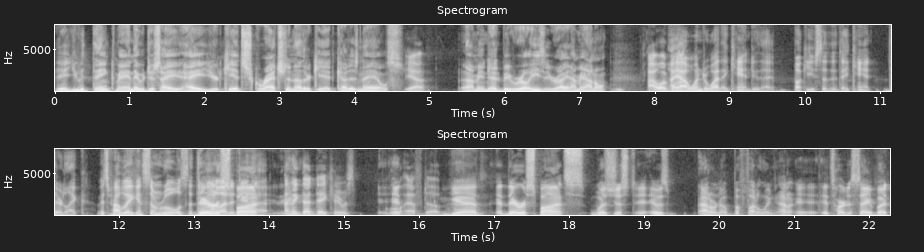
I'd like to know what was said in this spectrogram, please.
Yeah, you would think, man, they would just hey, hey, your kid scratched another kid, cut his nails. Yeah, I mean, it'd be real easy, right? I mean, I don't. I would. Yeah, I wonder why they can't do that. Bucky, you said that they can't. They're like, it's probably against some rules that they're Their not allowed to do response- that. I think that daycare was a little effed up. Yeah, their response was just it it was I don't know befuddling. I don't. It, it's hard to say, but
